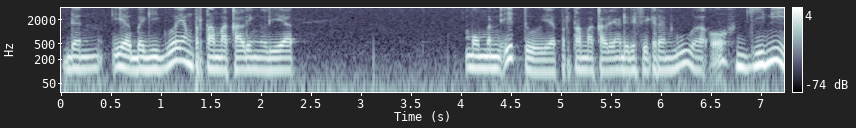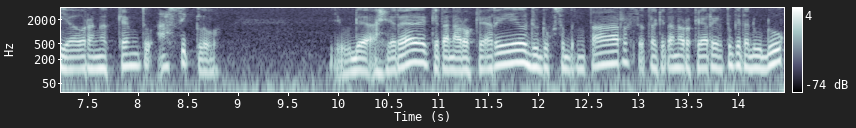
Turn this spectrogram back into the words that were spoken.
Dan ya bagi gue yang pertama kali ngelihat momen itu ya pertama kali yang ada di pikiran gue oh gini ya orang ngecamp tuh asik loh. Ya udah akhirnya kita naruh carrier duduk sebentar setelah kita naruh carrier itu kita duduk.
